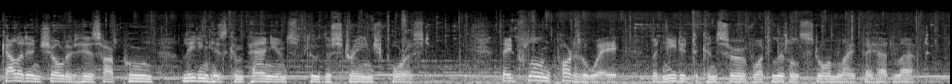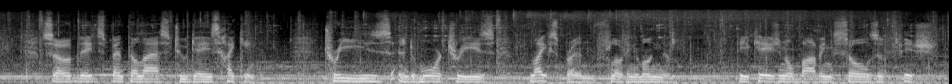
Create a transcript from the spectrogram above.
Kaladin shouldered his harpoon, leading his companions through the strange forest. They'd flown part of the way, but needed to conserve what little stormlight they had left. So they'd spent the last two days hiking. Trees and more trees, life's floating among them, the occasional bobbing souls of fish.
